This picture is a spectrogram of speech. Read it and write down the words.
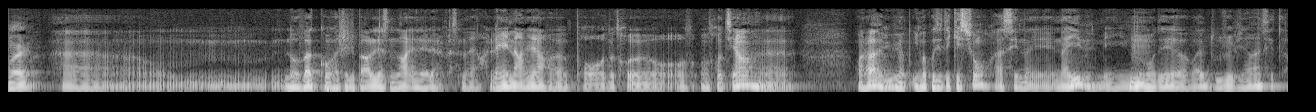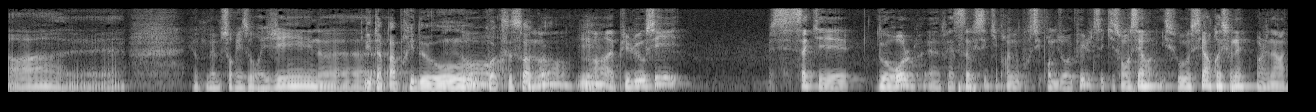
Ouais. Euh, Novak, quand j'ai parlé l'année dernière euh, pour notre entretien, euh, voilà, il m'a- posé des questions assez na- naïves, mais il me Mhm. demandait ouais, d'où je viens, etc. même sur mes origines. Il t'a pas pris de haut non, ou quoi que ce soit non, quoi. Mhm. non. Et puis lui aussi, c'est ça qui est drôle, enfin, ça aussi qui prend, aussi prendre du recul, c'est qu'ils sont aussi, ils sont aussi impressionnés en général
